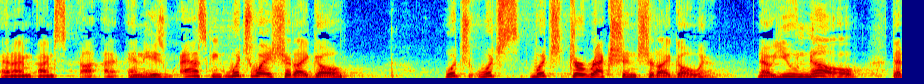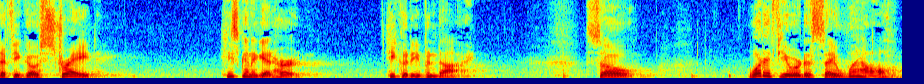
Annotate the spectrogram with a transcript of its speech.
And, I'm, I'm, I, and he's asking, which way should I go? Which, which, which direction should I go in? Now, you know that if you go straight, he's going to get hurt. He could even die. So, what if you were to say, well,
